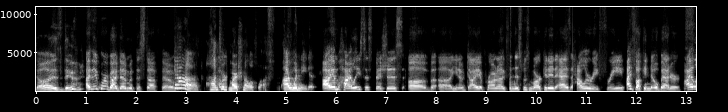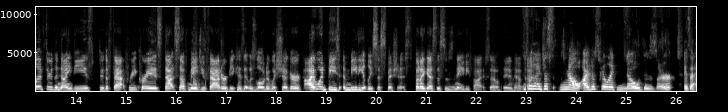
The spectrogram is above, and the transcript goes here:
does, dude. I think we're about done with this stuff though. Yeah, haunted marshmallow fluff. I wouldn't eat it. I am highly suspicious of uh, you know, diet products and this was marketed as calorie free. I fucking know better. I lived through the 90s, through the fat free craze. That stuff made you fatter because it was loaded with sugar. I would be immediately suspicious. But I guess this was an 85, so they didn't have that. But I just no. I just feel like no dessert is a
